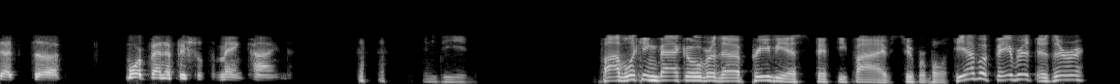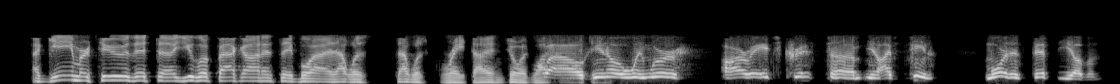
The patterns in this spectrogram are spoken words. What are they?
that's uh, more beneficial to mankind? Indeed. Bob, looking back over the previous 55 Super Bowls, do you have a favorite? Is there a game or two that uh, you look back on and say, boy, that was that was great. I enjoyed watching. Well, you know, when we're our age, Chris, um, you know, I've seen more than 50 of them.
